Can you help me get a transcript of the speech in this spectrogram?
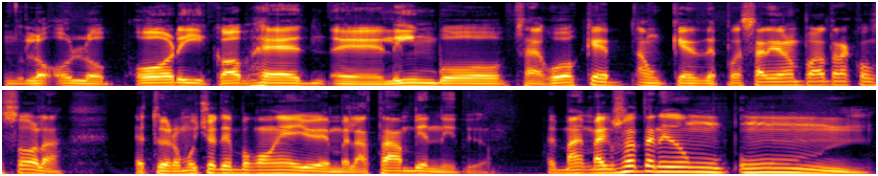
lo, Ori, Cuphead, eh, Limbo. O sea, juegos que, aunque después salieron para otras consolas, estuvieron mucho tiempo con ellos y en verdad estaban bien nítidos. Microsoft ha tenido un,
